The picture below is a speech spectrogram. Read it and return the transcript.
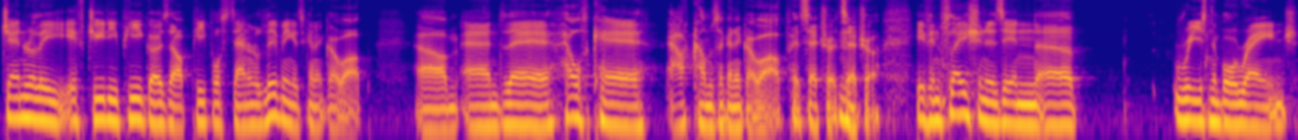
generally, if GDP goes up, people's standard of living is going to go up, um, and their healthcare outcomes are going to go up, et cetera, et hmm. cetera. If inflation is in a reasonable range,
